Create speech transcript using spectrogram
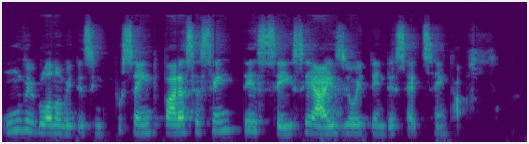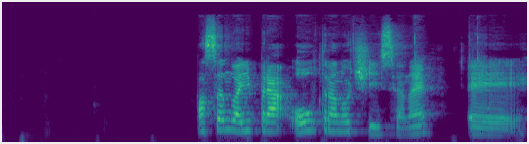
1,95% para R$ 66,87. Passando aí para outra notícia, né? É,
